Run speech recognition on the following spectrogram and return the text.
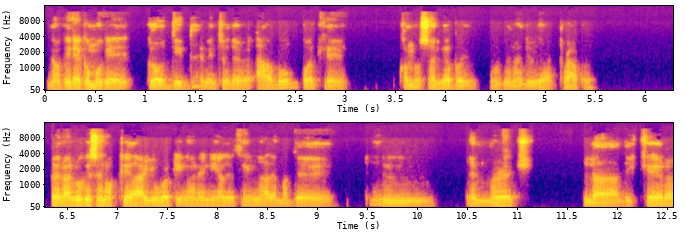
No quería como que go deep dive into the album porque cuando salga, pues, we're gonna do that proper. Pero algo que se nos queda, are you working on any other thing además de el, el merch, la disquera,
